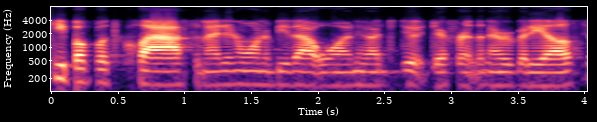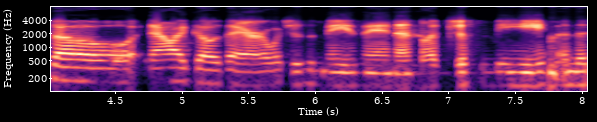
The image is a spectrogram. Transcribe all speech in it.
keep up with class and I didn't want to be that one who had to do it different than everybody else. So now I go there, which is amazing and it's just me and the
